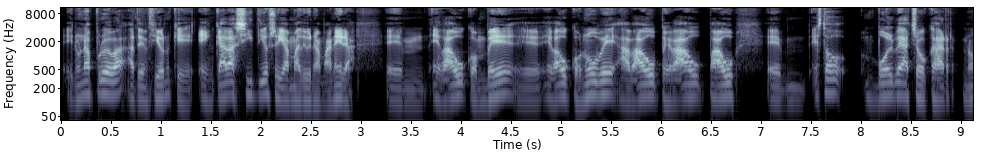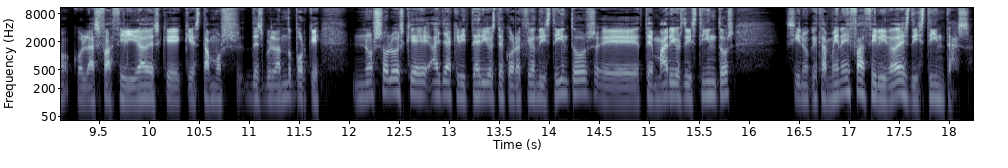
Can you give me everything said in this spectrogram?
En una prueba, atención, que en cada sitio se llama de una manera. Eh, EBAU con B, eh, EBAU con V, ABAU, PEBAU, PAU. Em, esto vuelve a chocar ¿no? con las facilidades que, estamos desvelando porque no solo es que haya criterios de corrección distintos, eh, temarios distintos, sino que también hay facilidades distintas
